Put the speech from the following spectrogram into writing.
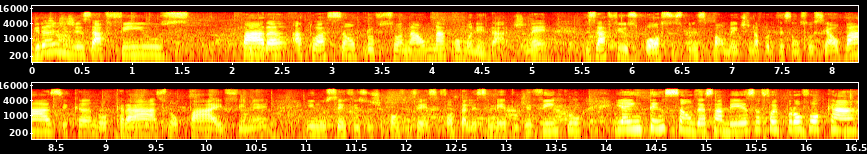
grandes desafios para atuação profissional na comunidade. Né? Desafios postos principalmente na proteção social básica, no CRAS, no PAIF né? e nos serviços de convivência e fortalecimento de vínculo. E a intenção dessa mesa foi provocar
